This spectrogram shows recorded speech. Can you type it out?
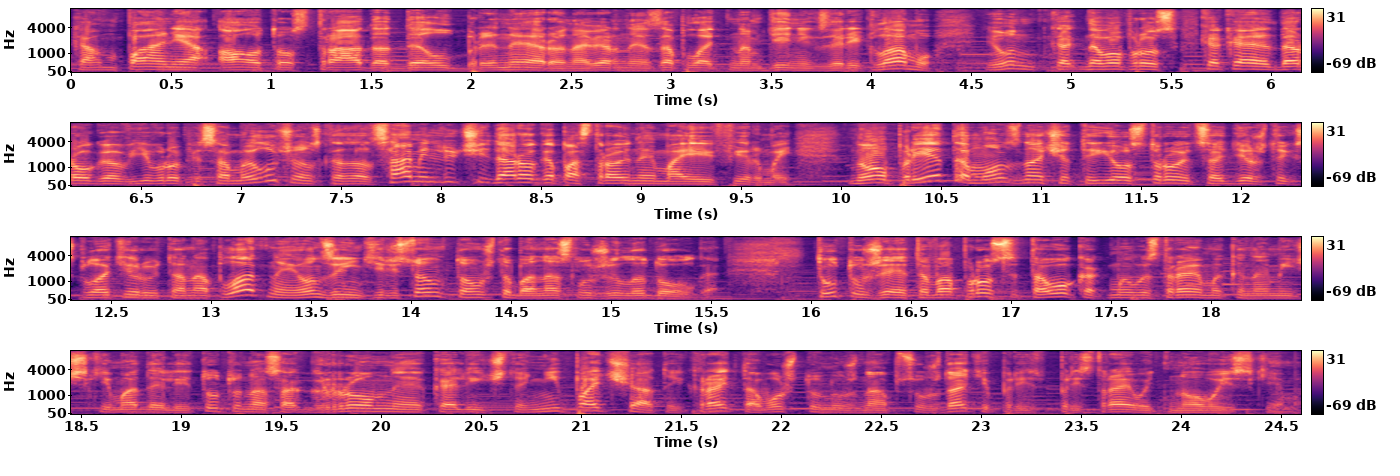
компания Autostrada del Brennero, наверное, заплатит нам денег за рекламу, и он, как на вопрос, какая дорога в Европе самая лучшая, он сказал, сами лучи дорога, построенная моей фирмой. Но при этом он, значит, ее строит, содержит, эксплуатирует, она платная, и он заинтересован в том, чтобы она служила долго. Тут уже это вопросы того, как мы выстраиваем экономические модели. И тут у нас огромное количество, непочатый край того, что нужно обсуждать и при- пристраивать новые схемы.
